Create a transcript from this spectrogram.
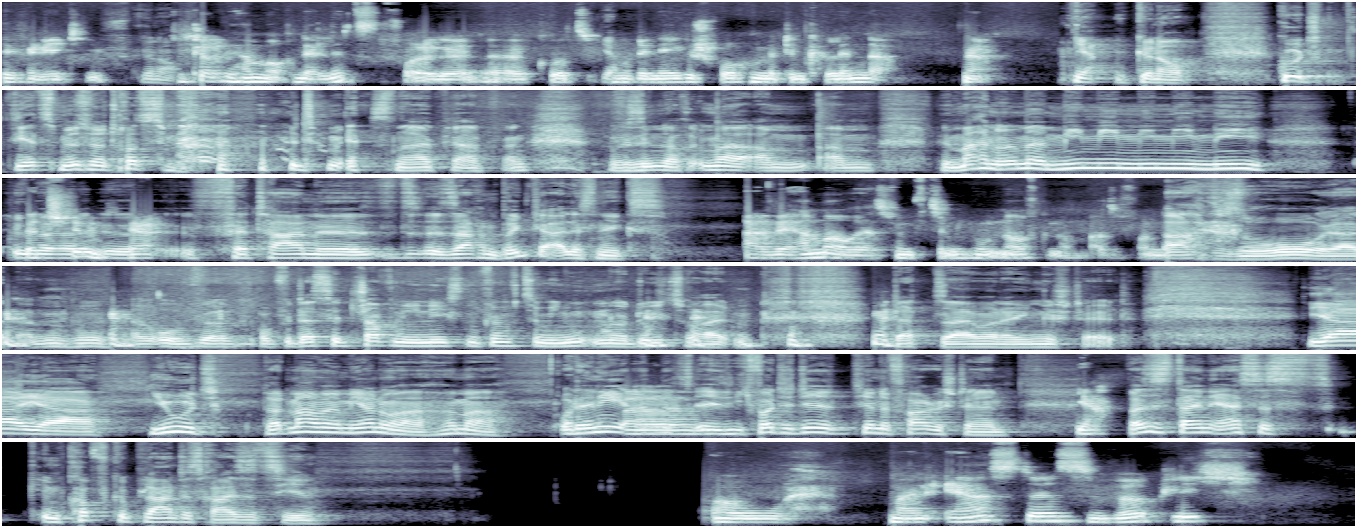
Definitiv. Genau. Ich glaube, wir haben auch in der letzten Folge äh, kurz ja. über René gesprochen mit dem Kalender. Ja. Ja, genau. Gut, jetzt müssen wir trotzdem mit dem ersten Halbjahr anfangen. Wir sind noch immer am, am wir machen noch immer mi, mi, mi, mi, mi über, stimmt, über ja. vertane Sachen. Bringt ja alles nichts. Aber wir haben auch erst 15 Minuten aufgenommen. Also von Ach so, ja, dann, ob, wir, ob wir das jetzt schaffen, die nächsten 15 Minuten nur durchzuhalten, das sei mal dahingestellt. Ja, ja, gut. Was machen wir im Januar? Hör mal. Oder nee, ähm, ich wollte dir, dir eine Frage stellen. Ja. Was ist dein erstes im Kopf geplantes Reiseziel? Oh, mein erstes wirklich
